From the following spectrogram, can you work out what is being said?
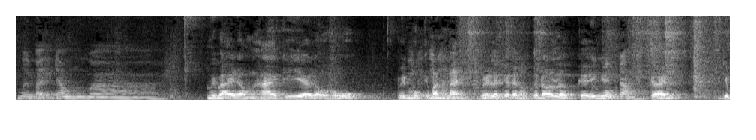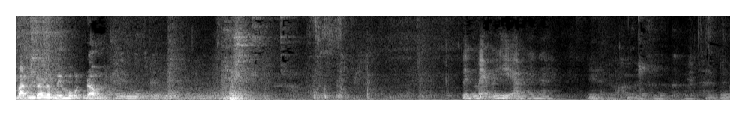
17 đồng mà 17 đồng hai cái đậu hũ với một cái bánh này. Vậy là cái đó cái đó là cái 11 cái, cái cái bánh đó là 11 đồng. 11 đồng. Đây mẹ với Hỷ ăn cái này Yeah, nó có có có hai bên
